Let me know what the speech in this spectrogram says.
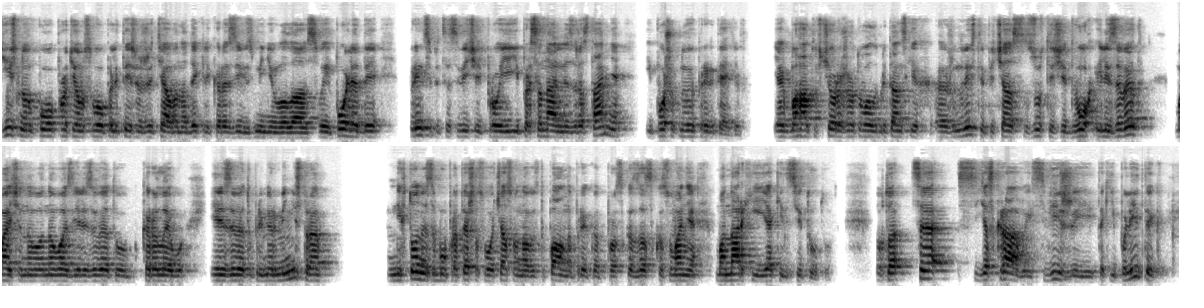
Дійсно, по протягом свого політичного життя вона декілька разів змінювала свої погляди. Принципі, це свідчить про її персональне зростання і пошук нових пріоритетів. Як багато вчора жартували британських е, журналістів під час зустрічі двох Елізавет, маючи на, увазі Єлізавету Королеву і Єлізавету прем'єр-міністра, ніхто не забув про те, що свого часу вона виступала, наприклад, про скасування монархії як інституту. Тобто, це яскравий, свіжий такий політик,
